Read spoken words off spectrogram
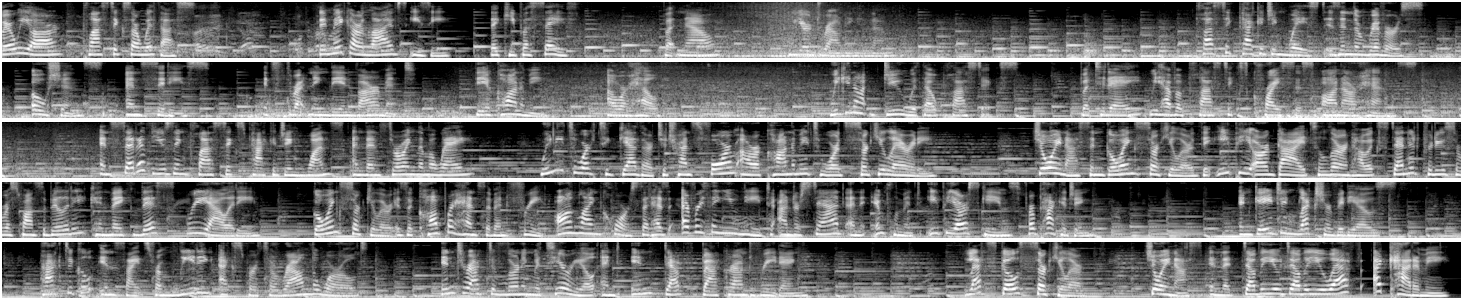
Where we are, plastics are with us. They make our lives easy, they keep us safe. But now, we are drowning in them. Plastic packaging waste is in the rivers, oceans, and cities. It's threatening the environment, the economy, our health. We cannot do without plastics, but today we have a plastics crisis on our hands. Instead of using plastics packaging once and then throwing them away, we need to work together to transform our economy towards circularity. Join us in Going Circular, the EPR guide to learn how extended producer responsibility can make this reality. Going Circular is a comprehensive and free online course that has everything you need to understand and implement EPR schemes for packaging. Engaging lecture videos, practical insights from leading experts around the world, interactive learning material, and in depth background reading. Let's go circular. Join us in the WWF Academy.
